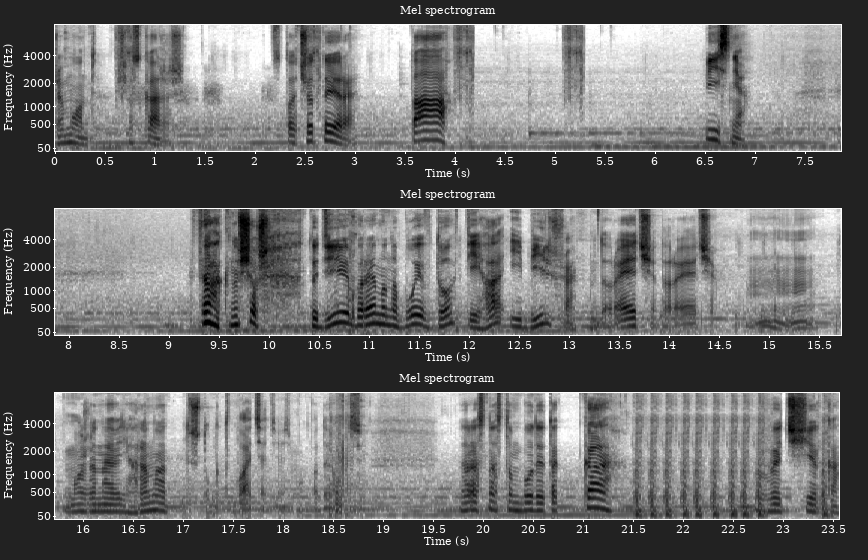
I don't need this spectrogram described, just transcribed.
Ремонт. Що скажеш? 104. Та. Пісня. Так, ну що ж, тоді беремо набоїв до піга і більше. До речі, до речі. М, Може навіть гранат штук 20 візьму, подивимось. Зараз у нас там буде така вечірка.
